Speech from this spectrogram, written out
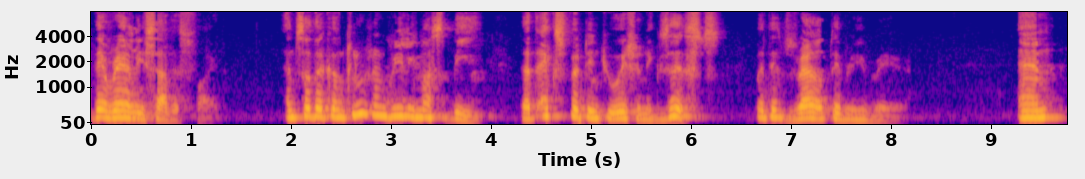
they're rarely satisfied. And so the conclusion really must be that expert intuition exists, but it's relatively rare. And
